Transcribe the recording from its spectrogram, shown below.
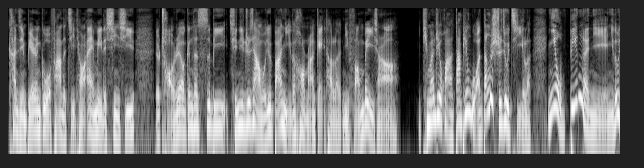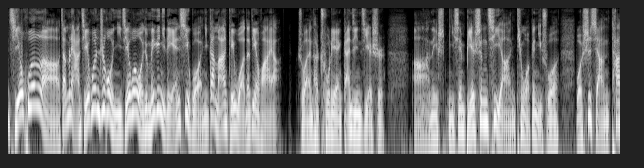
看见别人给我发的几条暧昧的信息，就吵着要跟他撕逼。情急之下，我就把你的号码给他了，你防备一下啊！听完这话，大苹果当时就急了：“你有病啊你！你都结婚了，咱们俩结婚之后，你结婚我就没跟你联系过，你干嘛给我的电话呀？”说完，他初恋赶紧解释。啊，那是你先别生气啊！你听我跟你说，我是想他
